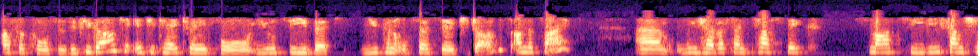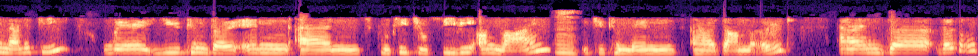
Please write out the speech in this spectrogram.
offer courses. If you go onto Educate 24, you'll see that you can also search jobs on the site. Um, we have a fantastic smart CV functionality where you can go in and complete your CV online, Mm. which you can then uh, download. And uh, those are all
